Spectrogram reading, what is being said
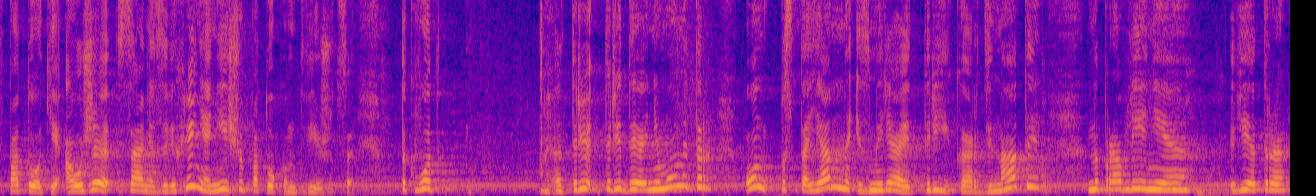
в потоке, а уже сами завихрения, они еще потоком движутся. Так вот, 3D-анимометр, он постоянно измеряет три координаты направления ветра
